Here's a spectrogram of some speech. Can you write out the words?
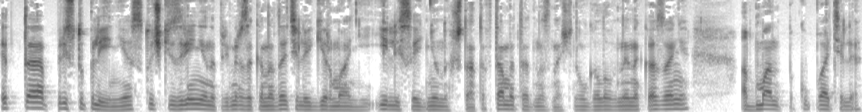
это преступление с точки зрения, например, законодателей Германии или Соединенных Штатов. Там это однозначно уголовное наказание, обман покупателя.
